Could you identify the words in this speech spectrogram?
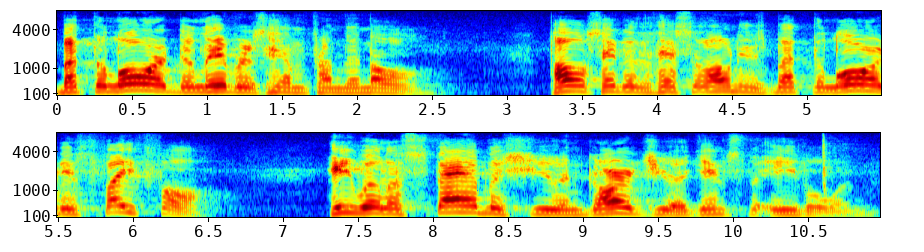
but the Lord delivers him from them all. Paul said to the Thessalonians, But the Lord is faithful. He will establish you and guard you against the evil one.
